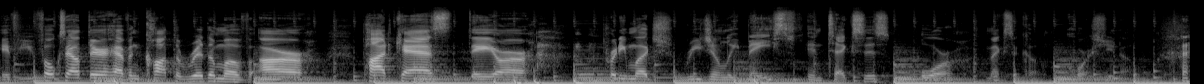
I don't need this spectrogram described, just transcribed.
If you folks out there haven't caught the rhythm of our podcast, they are pretty much regionally based in Texas or Mexico. Of course, you know.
